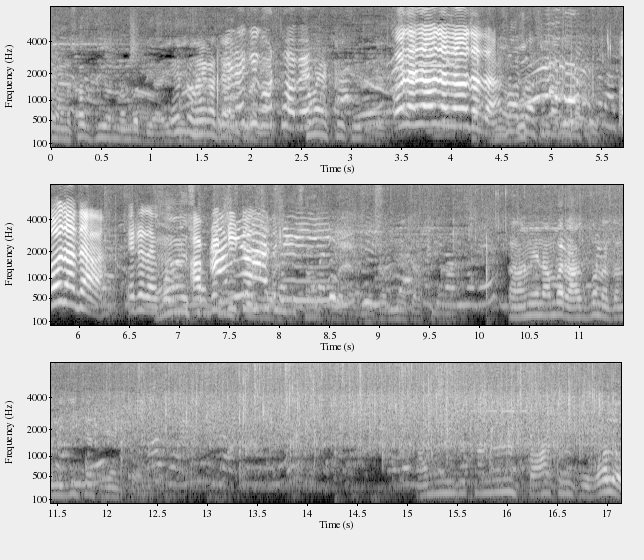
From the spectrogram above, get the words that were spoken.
মানে সব জিওর নম্বর দেওয়া হয়ে কি করতে হবে? ও দাদা ও দাদা ও দাদা। ও দাদা এটা দেখো আপডেট ডিটেলস আমি এই নাম্বার রাখব না তো আমি নিজেই চেঞ্জ করব পাওয়া কিন্তু বলো।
